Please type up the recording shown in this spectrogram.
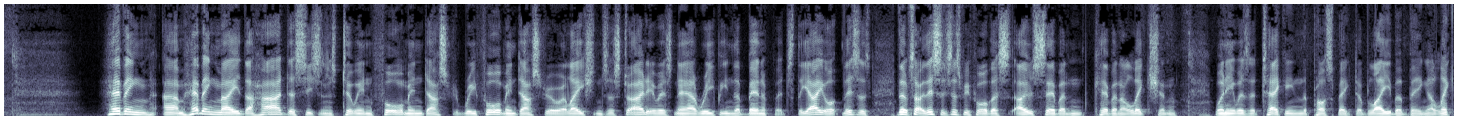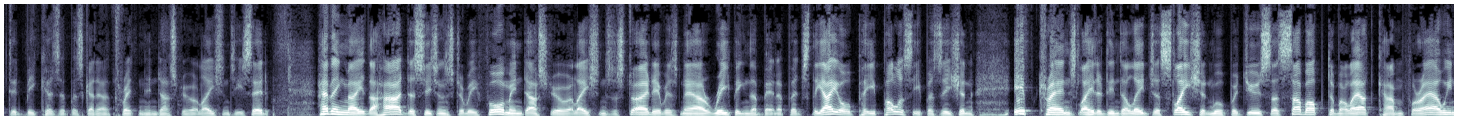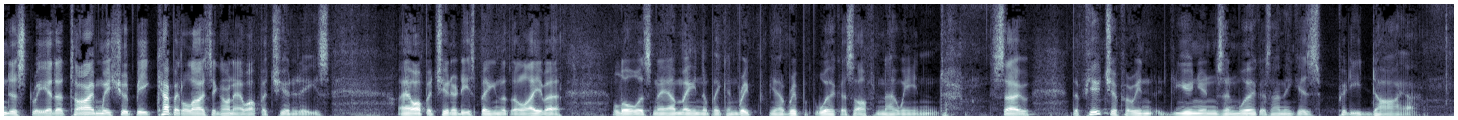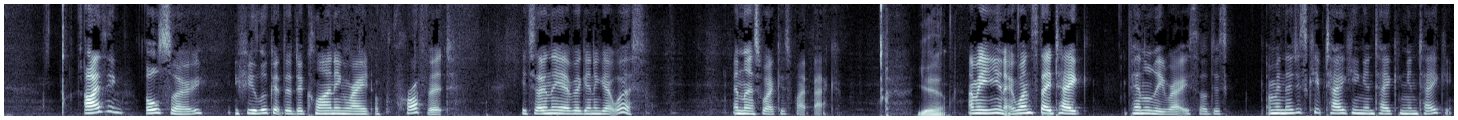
Having, um, having made the hard decisions to inform industri- reform industrial relations, Australia is now reaping the benefits. The A- this is sorry, this is just before the 07 Kevin election when he was attacking the prospect of Labor being elected because it was going to threaten industrial relations. He said, having made the hard decisions to reform industrial relations, Australia is now reaping the benefits. The ALP policy position, if translated into legislation, will produce a suboptimal outcome for our industry at a time we should be capitalising capitalising on our opportunities. Our opportunities being that the labour laws now mean that we can rip, you know, rip workers off no end. So the future for in, unions and workers, I think, is pretty dire. I think also, if you look at the declining rate of profit, it's only ever going to get worse unless workers fight back. Yeah. I mean, you know, once they take penalty rates, they'll just, I mean, they just keep taking and taking and taking.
